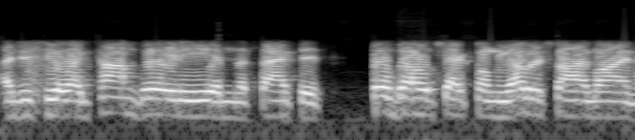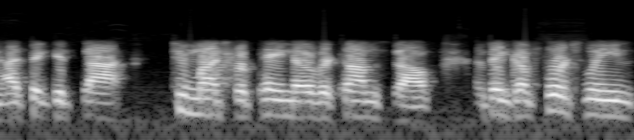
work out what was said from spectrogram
I just feel like Tom Brady and the fact that Bill Belichick's on the other sideline, I think it's uh, too much for Payne to overcome. So I think, unfortunately,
